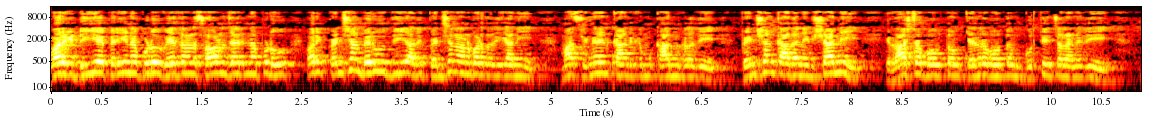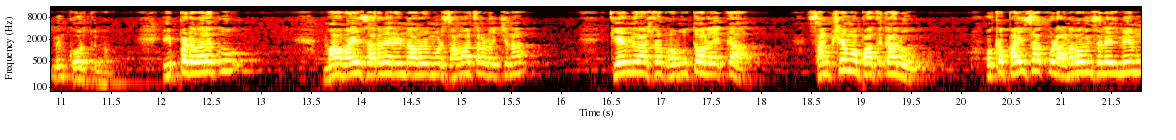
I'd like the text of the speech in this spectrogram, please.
వారికి డిఏ పెరిగినప్పుడు వేతనాల సవరణ జరిగినప్పుడు వారికి పెన్షన్ పెరుగుద్ది అది పెన్షన్ అనబడుతుంది. కానీ మా సింగరేణి కార్యక్రమం కార్మికులది పెన్షన్ కాదనే విషయాన్ని రాష్ట్ర ప్రభుత్వం కేంద్ర ప్రభుత్వం గుర్తించాలనేది మేము కోరుతున్నాం. ఇప్పటి వరకు మా వయసు అరవై రెండు అరవై మూడు సంవత్సరాలు వచ్చిన కేంద్ర రాష్ట్ర ప్రభుత్వాల యొక్క సంక్షేమ పథకాలు ఒక పైసా కూడా అనుభవించలేదు మేము.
